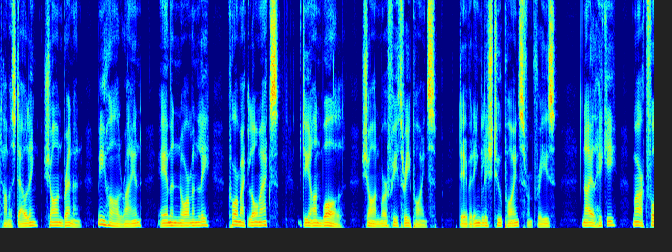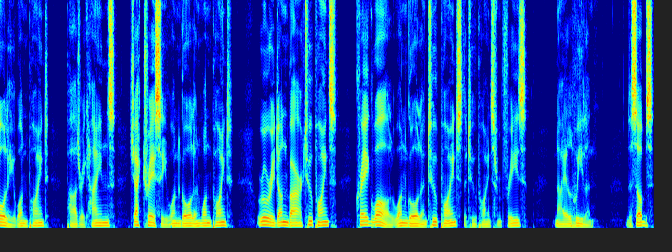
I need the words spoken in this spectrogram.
Thomas Dowling, Sean Brennan, Mihal Ryan, Eamon Normanley, Cormac Lomax, Dion Wall, Sean Murphy, three points. David English, two points from frees. Niall Hickey, Mark Foley, one point. Padraig Hines. Jack Tracy, one goal and one point. Rory Dunbar, two points. Craig Wall, one goal and two points, the two points from frees. Niall Whelan. The subs,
